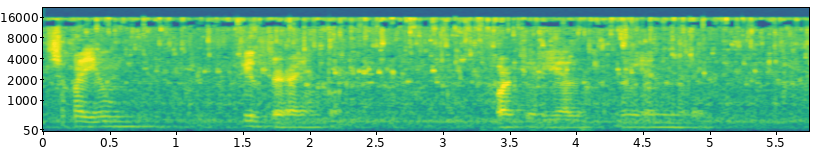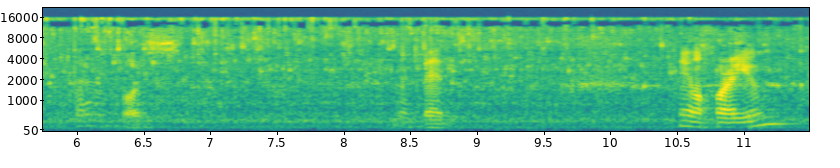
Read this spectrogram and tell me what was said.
Tsaka yung filter, ayan po. 40 real. May ano na rin. Parang voice. Not bad. Yung aquarium.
